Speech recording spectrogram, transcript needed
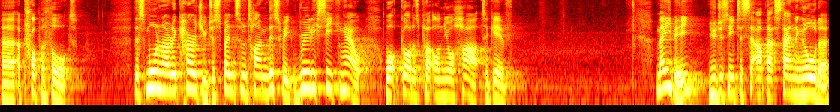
uh, a proper thought. This morning, I would encourage you to spend some time this week really seeking out what God has put on your heart to give. Maybe you just need to set up that standing order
